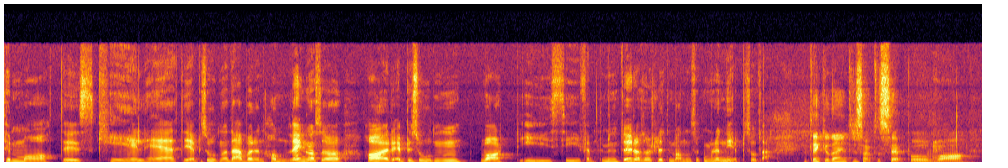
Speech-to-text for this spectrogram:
tematisk helhet i episodene. Det er bare en handling, og så har episoden vart i si 50 minutter, og så slutter man, og så kommer det en ny episode. Jeg tenker jo det er interessant å se på hva eh,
